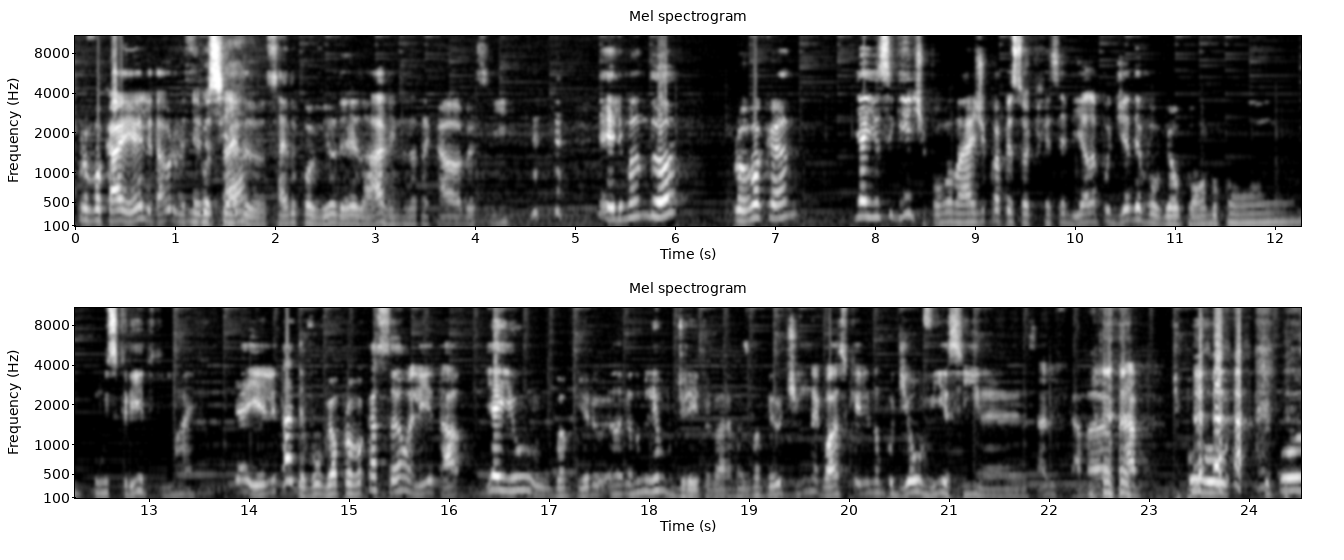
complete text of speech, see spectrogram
provocar ele, tá, pra ver se Negociar. ele sai do, sai do covil dele lá, vem nos atacar, algo assim. e aí ele mandou, provocando, E aí o seguinte, o pombo mágico, a pessoa que recebia, ela podia devolver o pombo com, com um escrito e tudo mais. E aí ele, tá, devolveu a provocação ali e tal. E aí o vampiro, eu, não me lembro direito agora, mas o vampiro tinha um negócio que ele não podia ouvir, assim, né? Sabe? Ficava bravo. tipo, tipo,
